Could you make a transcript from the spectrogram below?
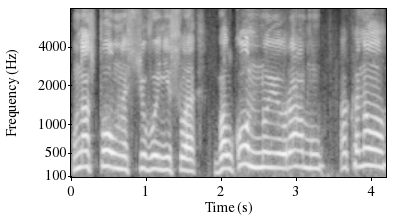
У нас повністю вынесло балконну раму, окно.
